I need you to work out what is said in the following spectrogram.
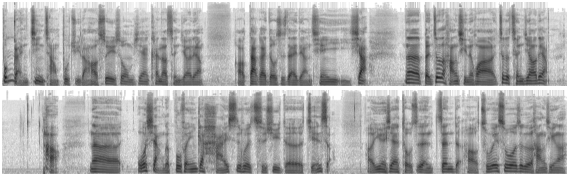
不敢进场布局然后，所以说我们现在看到成交量，好，大概都是在两千亿以下。那本周的行情的话，这个成交量，好，那我想的部分应该还是会持续的减少，好，因为现在投资人真的好，除非说这个行情啊。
